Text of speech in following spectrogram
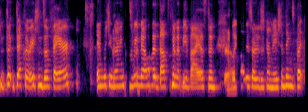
declarations of fair in machine learning because we know that that's going to be biased and yeah. like all these sort of discrimination things but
